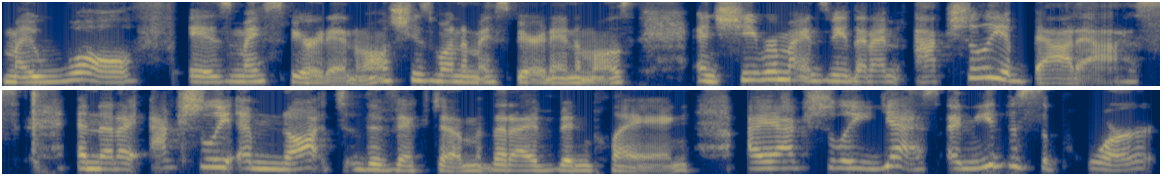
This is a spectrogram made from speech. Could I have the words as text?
my wolf is my spirit animal. She's one of my spirit animals. And she reminds me that I'm actually a badass and that I actually am not the victim that I've been playing. I actually, yes, I need the support.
